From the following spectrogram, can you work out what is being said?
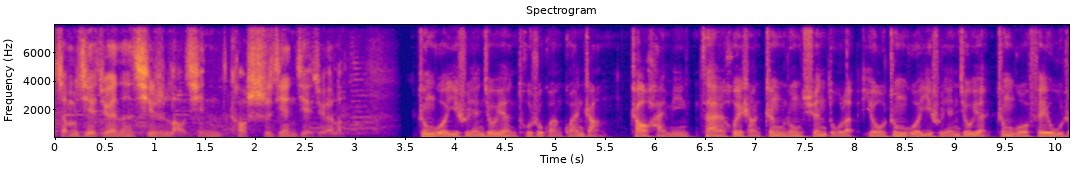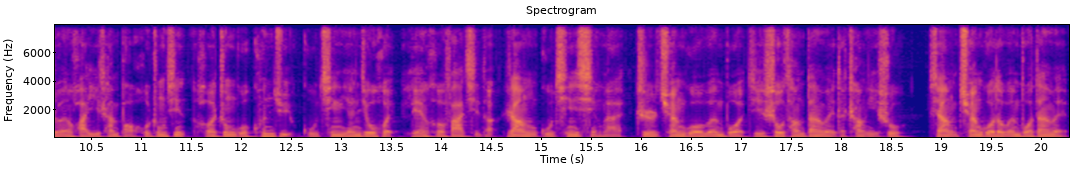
怎么解决呢？其实老琴靠时间解决了。中国艺术研究院图书馆馆长。赵海明在会上郑重宣读了由中国艺术研究院、中国非物质文化遗产保护中心和中国昆剧古琴研究会联合发起的“让古琴醒来”致全国文博及收藏单位的倡议书，向全国的文博单位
